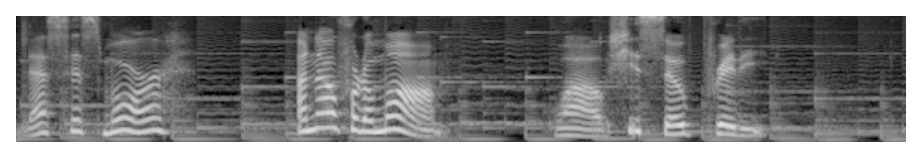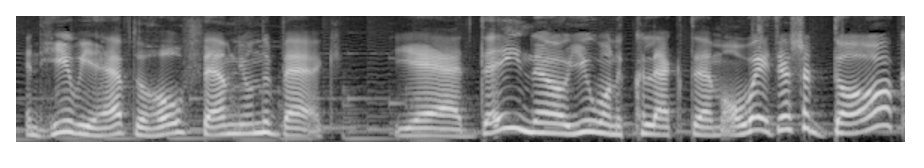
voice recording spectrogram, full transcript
Less is more. And now for the mom. Wow, she's so pretty. And here we have the whole family on the back. Yeah, they know you want to collect them. Oh wait, there's a dog!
